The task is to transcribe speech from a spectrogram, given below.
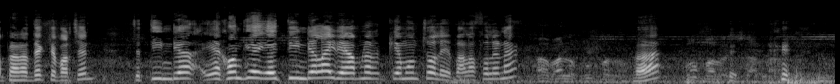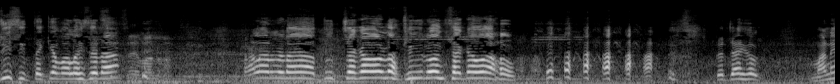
আপনারা দেখতে পাচ্ছেন যে তিনটা এখন কি এই তিনটা লাইটে আপনার কেমন চলে? ভালো চলে না? হ্যাঁ ভালো হ্যাঁ? দিছি থেকে ভালো হয়েছে না? ভালো। বেড়া দুধ চা খাওয়াও না তুই রং চা খাওয়াও তো যাই হোক মানে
